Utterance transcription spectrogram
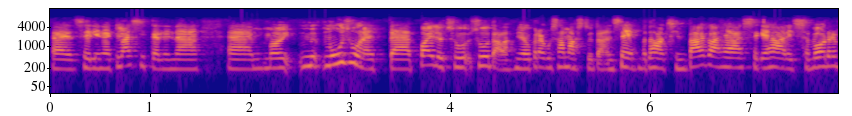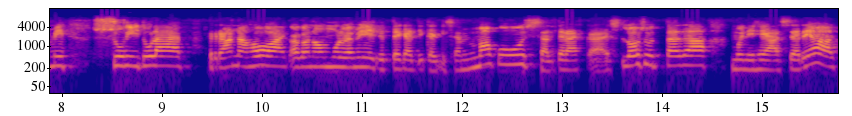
selline klassikaline, äh, ma, ma usun, et äh, paljud su suudavad minuga praegu samastuda, on see, et ma tahaksin väga heasse kehalisse vormi, suvi tuleb, rannahooaeg, aga no mulle meeldib tegelikult ikkagi see magus, seal teleka ees losutada, mõni hea seriaal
